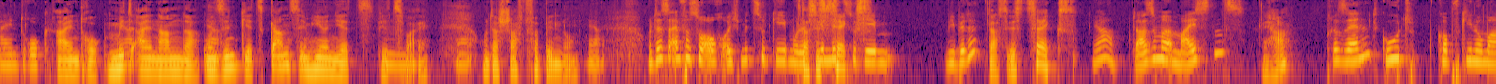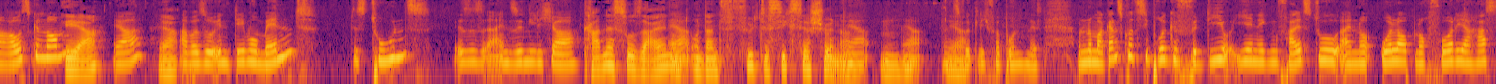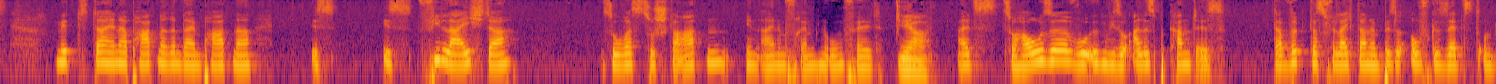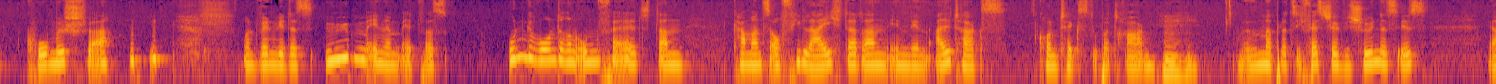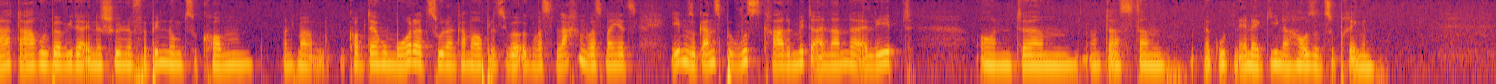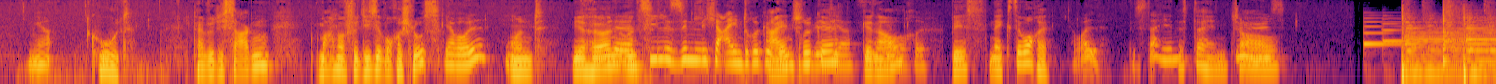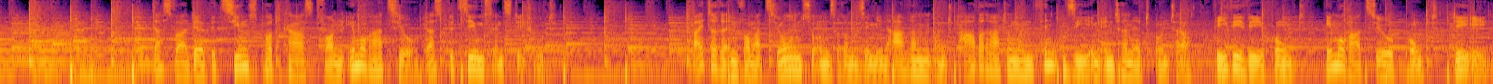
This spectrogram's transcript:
Eindruck. Eindruck miteinander Ja. und sind jetzt ganz im Hier und Jetzt, wir zwei. Ja. Und das schafft Verbindung. Ja. Und das einfach so auch euch mitzugeben oder Das dir ist Sex. mitzugeben. Wie bitte? Das ist Sex. Ja, da sind wir meistens Ja. präsent. Gut, Kopfkino mal rausgenommen. Ja. Ja. Ja. Aber so in dem Moment des Tuns ist es ein sinnlicher, Kann es so sein Ja. und, und dann fühlt es sich sehr schön an. ja, Mhm. ja, wenn es Ja. wirklich verbunden ist. Und nochmal ganz kurz die Brücke für diejenigen, falls du einen Urlaub noch vor dir hast mit deiner Partnerin, deinem Partner, ist, ist viel leichter, sowas zu starten in einem fremden Umfeld. Ja, als zu Hause, wo irgendwie so alles bekannt ist. Da wirkt das vielleicht dann ein bisschen aufgesetzt und komisch, ja. Und wenn wir das üben in einem etwas ungewohnteren Umfeld, dann kann man es auch viel leichter dann in den Alltagskontext übertragen. Mhm. Wenn man plötzlich feststellt, wie schön das ist, ja, darüber wieder in eine schöne Verbindung zu kommen. Manchmal kommt der Humor dazu, dann kann man auch plötzlich über irgendwas lachen, was man jetzt ebenso ganz bewusst gerade miteinander erlebt und, ähm, und das dann mit einer guten Energie nach Hause zu bringen. Ja. Gut. Dann würde ich sagen, machen wir für diese Woche Schluss. Jawohl. Und wir hören viele, uns. Viele sinnliche Eindrücke. Eindrücke, genau. Bis nächste Woche. Jawohl. Bis dahin. Bis dahin. Ciao. Das war der Beziehungspodcast von Emoratio, das Beziehungsinstitut. Weitere Informationen zu unseren Seminaren und Paarberatungen finden Sie im Internet unter www.emoratio.de.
